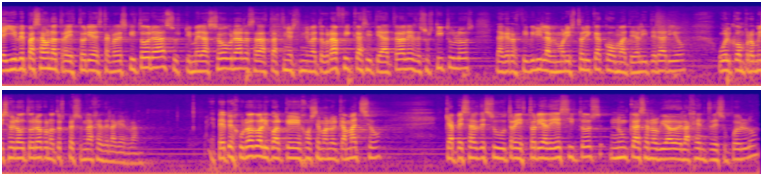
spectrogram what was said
y allí repasaron la trayectoria de esta gran escritora, sus primeras obras, las adaptaciones cinematográficas y teatrales de sus títulos, la guerra civil y la memoria histórica como material literario o el compromiso de la autora con otros personajes de la guerra. Pepe Jurado, al igual que José Manuel Camacho, que a pesar de su trayectoria de éxitos, nunca se han olvidado de la gente de su pueblo,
